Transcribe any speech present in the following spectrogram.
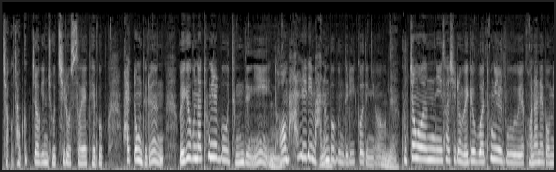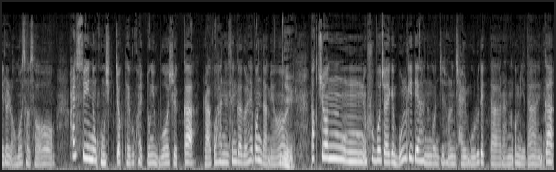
적극적인 조치로서의 대북 활동들은 외교부나 통일부 등등이 음. 더할 일이 많은 음. 부분들이 있거든요. 네. 국정원이 사실은 외교부와 통일부의 권한의 범위를 넘어서서 할 수 있는 공식적 대북 활동이 무엇일까라고 하는 생각을 해본다면 네. 박지원 후보자에게 뭘 기대하는 건지 저는 잘 모르겠다라는 겁니다. 그러니까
